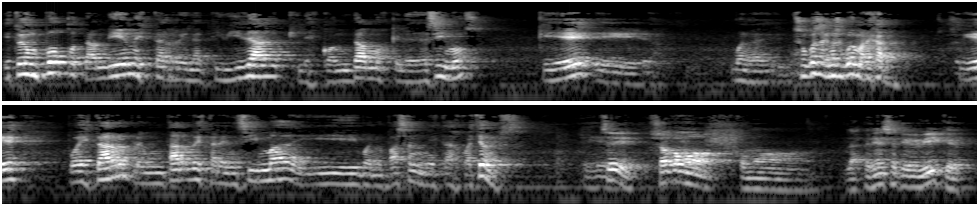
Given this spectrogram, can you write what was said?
Esto es un poco también esta relatividad que les contamos, que les decimos, que, eh, bueno, son cosas que no se pueden manejar. Así que puede estar, preguntarle, estar encima y, bueno, pasan estas cuestiones. Eh, Sí, yo como, como la experiencia que viví, que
